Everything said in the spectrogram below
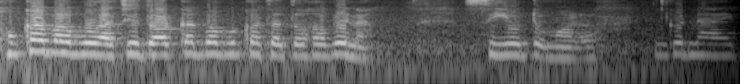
ধোঁকা বাবু আছে দরকার বাবুর কথা তো হবে না। See you tomorrow good night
